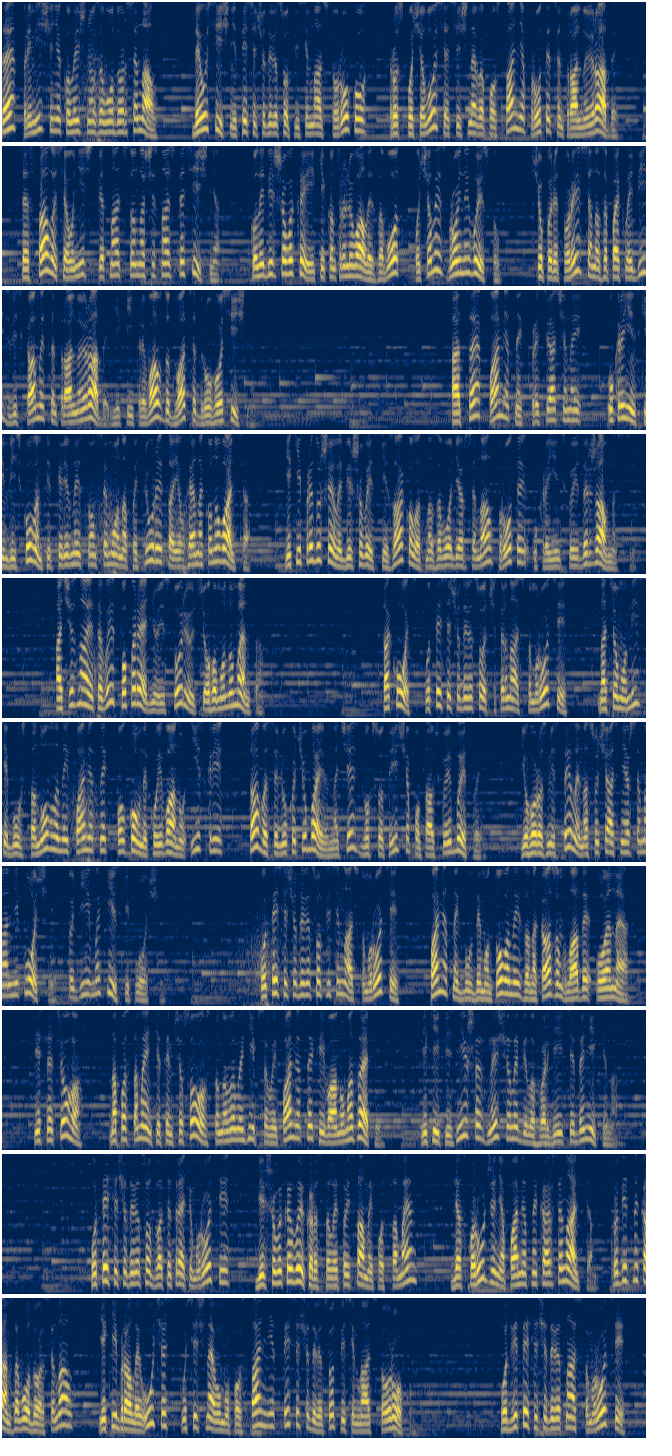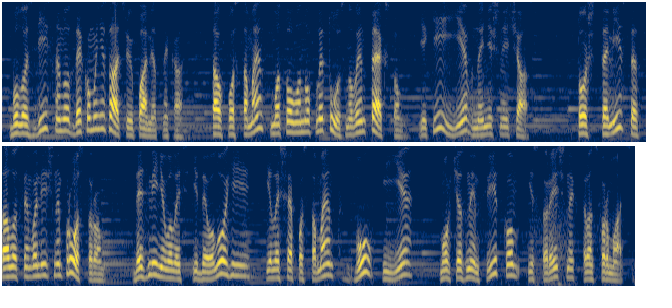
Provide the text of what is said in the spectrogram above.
Це приміщення колишнього заводу Арсенал, де у січні 1918 року розпочалося січневе повстання проти Центральної Ради. Це сталося у ніч з 15 на 16 січня, коли більшовики, які контролювали завод, почали збройний виступ, що перетворився на запеклий бій з військами Центральної Ради, який тривав до 22 січня. А це пам'ятник, присвячений українським військовим під керівництвом Симона Петлюри та Євгена Коновальця, які придушили більшовицький заколот на заводі Арсенал проти української державності. А чи знаєте ви попередню історію цього монумента? Так ось, у 1914 році на цьому місці був встановлений пам'ятник полковнику Івану Іскрі та Василю Кочубею на честь 200-річчя Полтавської битви. Його розмістили на сучасній арсенальній площі, тоді Микільській площі. У 1918 році пам'ятник був демонтований за наказом влади ОНР. Після цього на постаменті тимчасово встановили гіпсовий пам'ятник Івану Мазепі, який пізніше знищили білогвардійці Денікіна. У 1923 році більшовики використали той самий постамент для спорудження пам'ятника арсенальцям, робітникам заводу Арсенал, які брали участь у січневому повстанні 1918 року. У 2019 році було здійснено декомунізацію пам'ятника та в постамент вмотовано плиту з новим текстом, який є в нинішній час. Тож це місце стало символічним простором, де змінювались ідеології, і лише постамент був і є мовчазним свідком історичних трансформацій.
